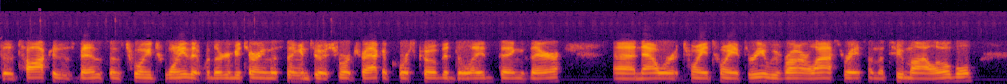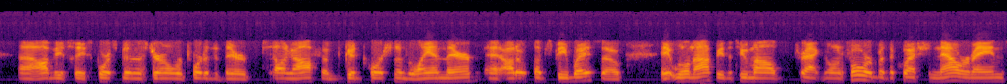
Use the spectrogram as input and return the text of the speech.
the talk has been since 2020 that they're going to be turning this thing into a short track. Of course, COVID delayed things there. Uh, now we're at 2023. We've run our last race on the two mile oval. Uh, obviously, Sports Business Journal reported that they're selling off a good portion of the land there at Auto Club Speedway. So it will not be the two mile track going forward. But the question now remains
